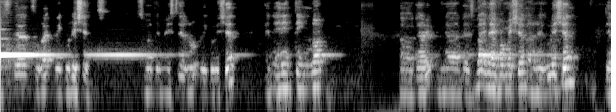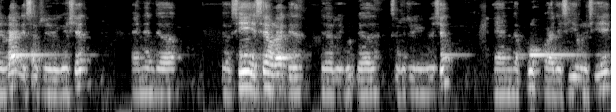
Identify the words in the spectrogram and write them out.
minister to write regulations. So the minister wrote regulation and anything not uh, there, uh, there's not enough information on regulation, they write the regulation and then the, the CA itself write the the, the regulation and approved by the C of the CA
